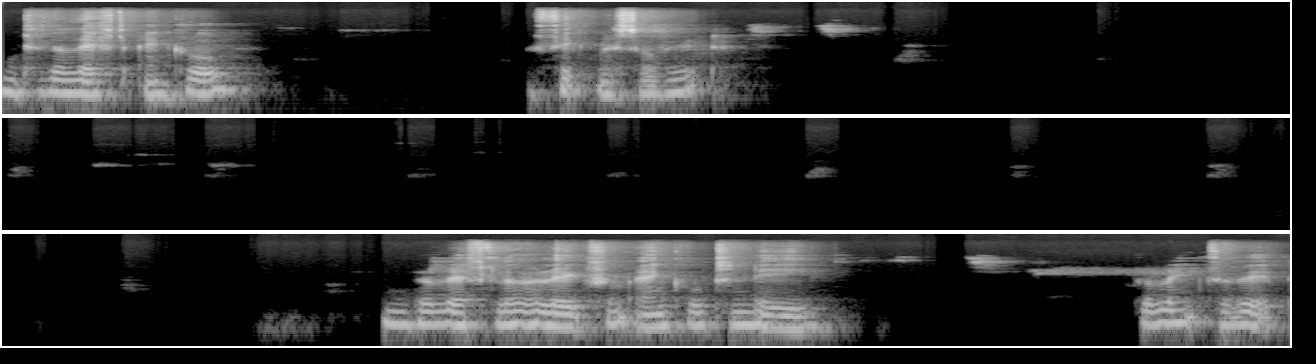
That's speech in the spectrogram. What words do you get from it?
into the left ankle, the thickness of it. The left lower leg from ankle to knee, the length of it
